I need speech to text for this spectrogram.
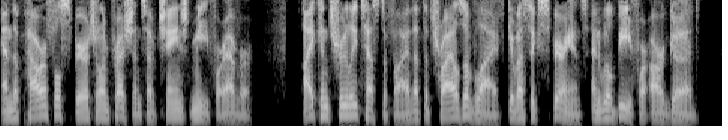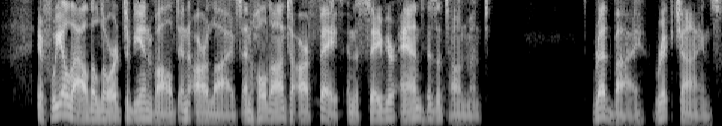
and the powerful spiritual impressions have changed me forever. I can truly testify that the trials of life give us experience and will be for our good. If we allow the Lord to be involved in our lives and hold on to our faith in the Savior and His atonement. Read by Rick Gines.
